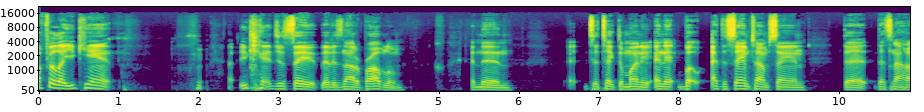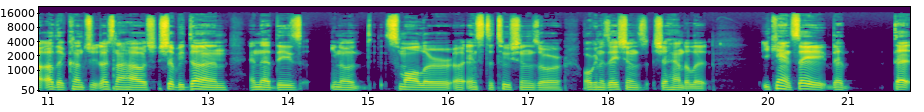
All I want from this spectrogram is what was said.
I feel like you can't you can't just say that it's not a problem and then to take the money and it, but at the same time saying that that's not how other countries that's not how it sh- should be done and that these you know smaller uh, institutions or organizations should handle it you can't say that that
